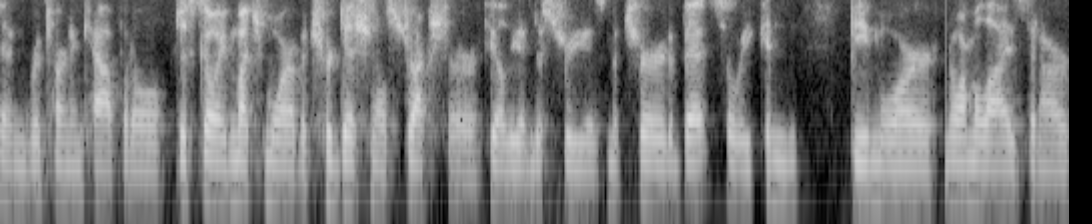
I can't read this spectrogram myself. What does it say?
and returning capital. Just going much more of a traditional structure. I feel the industry has matured a bit so we can be more normalized in our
